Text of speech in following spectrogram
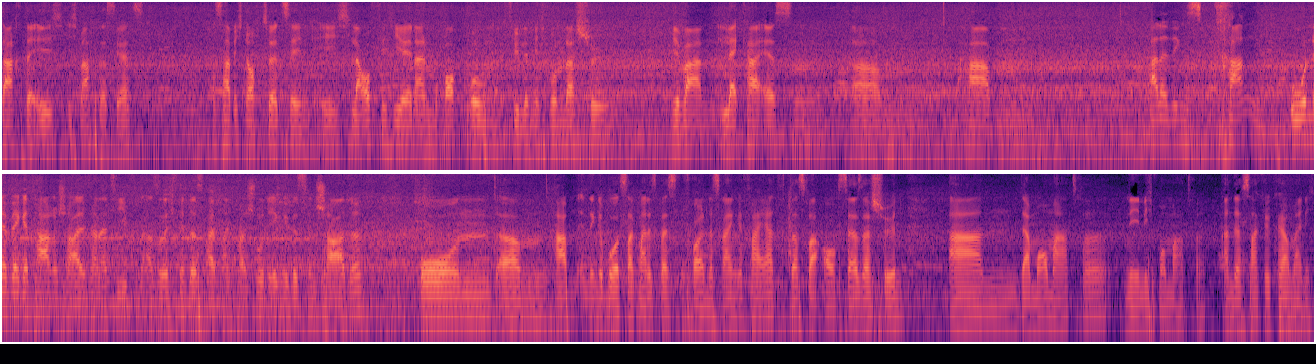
dachte ich, ich mache das jetzt. Was habe ich noch zu erzählen? Ich laufe hier in einem Rock rum, fühle mich wunderschön. Wir waren lecker essen, ähm, haben allerdings krank ohne vegetarische Alternativen. Also ich finde das halt manchmal schon irgendwie ein bisschen schade. Und ähm, haben in den Geburtstag meines besten Freundes reingefeiert. Das war auch sehr, sehr schön an der Montmartre, nee, nicht Montmartre, an der Sacré-Cœur meine ich.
